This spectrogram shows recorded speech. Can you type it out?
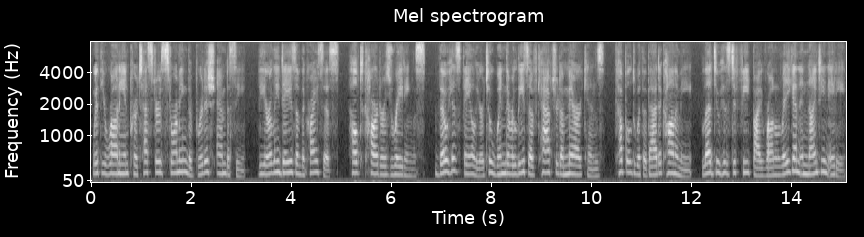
with Iranian protesters storming the British embassy. The early days of the crisis helped Carter's ratings, though his failure to win the release of captured Americans, coupled with a bad economy, led to his defeat by Ronald Reagan in 1980.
